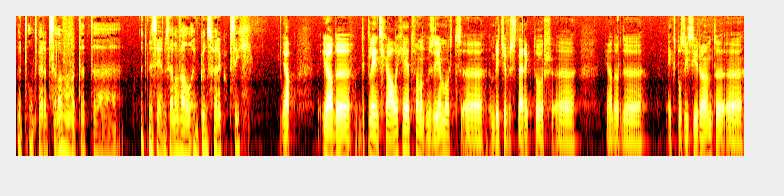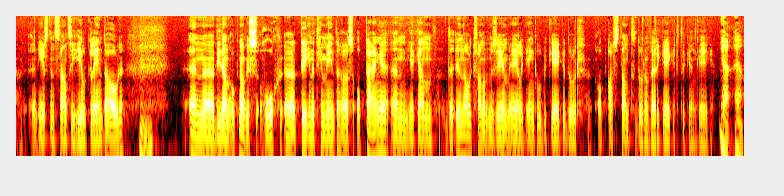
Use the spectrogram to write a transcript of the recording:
het ontwerp zelf of het, het, uh, het, museum zelf al een kunstwerk op zich? Ja, ja de, de kleinschaligheid van het museum wordt uh, een beetje versterkt door, uh, ja, door de expositieruimte in eerste instantie heel klein te houden. Mm -hmm. En die dan ook nog eens hoog tegen het gemeentehuis op te hangen. En je kan de inhoud van het museum eigenlijk enkel bekijken door op afstand door een verrekijker te kunnen kijken. Ja, ja.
